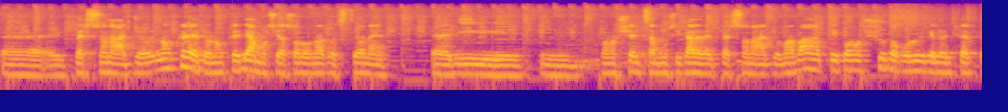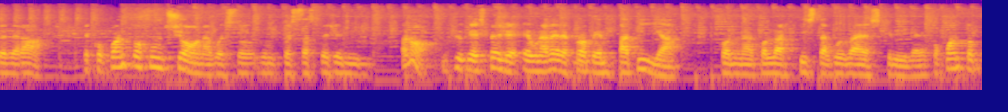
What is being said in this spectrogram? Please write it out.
eh, il personaggio. Non credo, non crediamo sia solo una questione eh, di mh, conoscenza musicale del personaggio, ma va anche conosciuto colui che lo interpreterà. Ecco, quanto funziona questo, questa specie di... No, più che specie è una vera e propria empatia con, con l'artista a cui vai a scrivere. Ecco, quanto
